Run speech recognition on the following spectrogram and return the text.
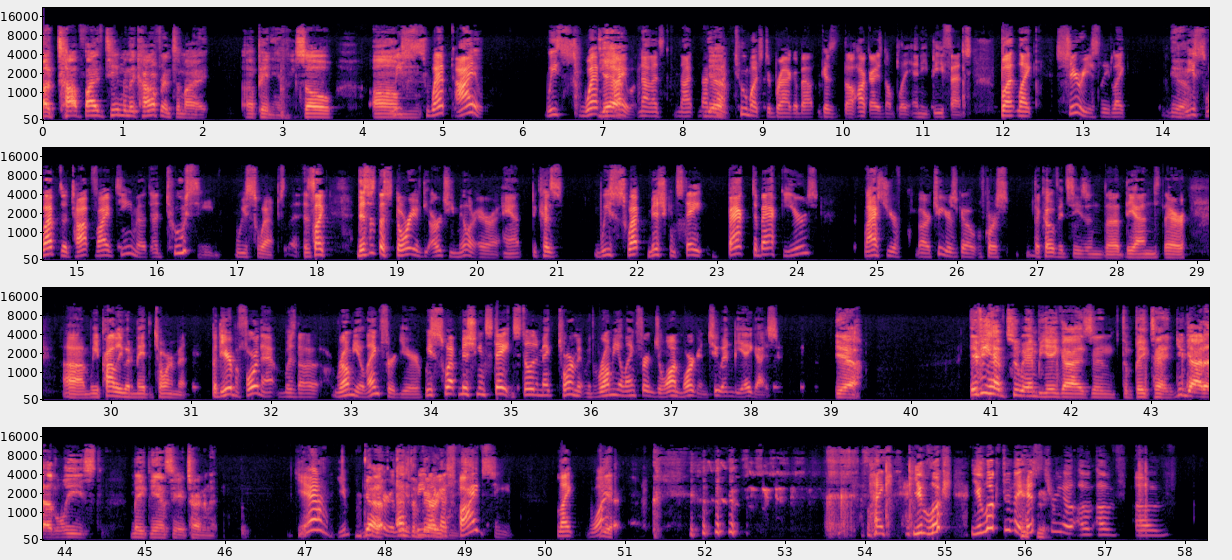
a top five team in the conference, in my opinion. So, um, we swept Iowa. We swept Yeah. Iowa. Now that's not that's Yeah. not too much to brag about because the Hawkeyes don't play any defense. But like seriously, like yeah, we swept a top five team, a, a two seed. We swept. It's like this is the story of the Archie Miller era, Ant, because we swept Michigan State back to back years. Last year or two years ago, of course, the COVID season, the the end there, um, we probably would have made the tournament. But the year before that was the Romeo Langford year. We swept Michigan State and still didn't make the tournament with Romeo Langford and Juwan Morgan, two NBA guys. yeah. if you have two NBA guys in the Big Ten, you got to at least make the NCAA tournament. Yeah, you gotta- better at least be like a least. five seed. Like what? Yeah. Like you look, you look through the history of of of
